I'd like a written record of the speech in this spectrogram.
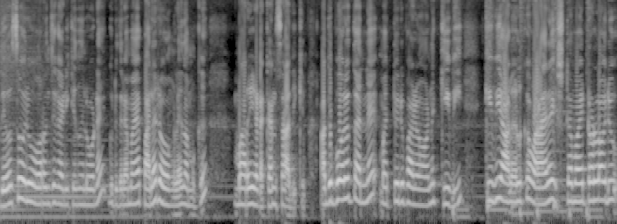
ദിവസം ഒരു ഓറഞ്ച് കഴിക്കുന്നതിലൂടെ ഗുരുതരമായ പല രോഗങ്ങളെ നമുക്ക് മറികടക്കാൻ സാധിക്കും. അതുപോലെ തന്നെ മറ്റൊരു പഴമാണ് കിവി. കിവി ആളുകൾക്ക് വളരെ ഇഷ്ടമായിട്ടുള്ള ഒരു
